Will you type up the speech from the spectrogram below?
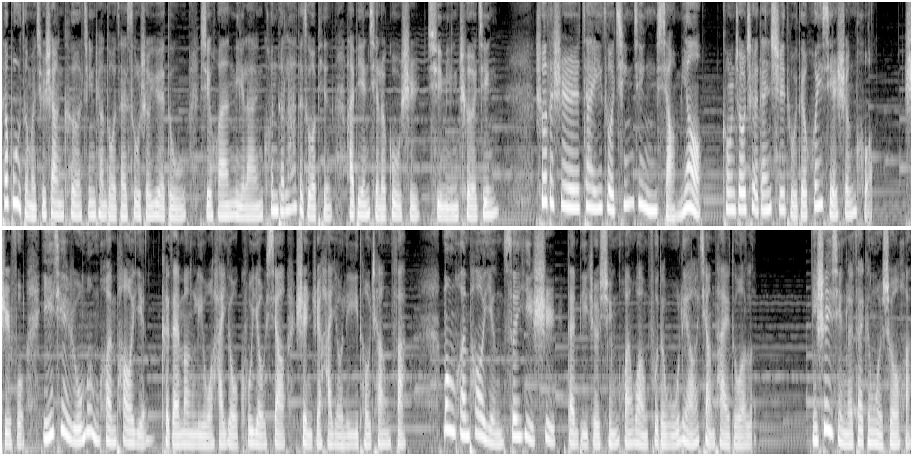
他不怎么去上课，经常躲在宿舍阅读，喜欢米兰昆德拉的作品，还编起了故事，取名《彻经》，说的是在一座清静小庙空中撤单师徒的诙谐生活。师傅，一切如梦幻泡影。可在梦里，我还有哭有笑，甚至还有了一头长发。梦幻泡影虽易逝，但比这循环往复的无聊强太多了。你睡醒了再跟我说话，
